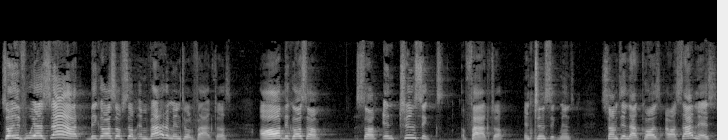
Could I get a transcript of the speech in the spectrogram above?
So if we are sad because of some environmental factors or because of some intrinsic factor, intrinsic means something that caused our sadness,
